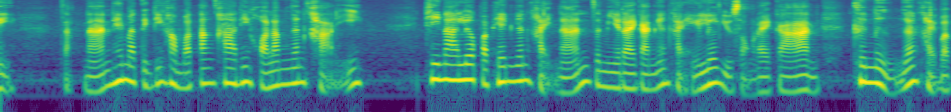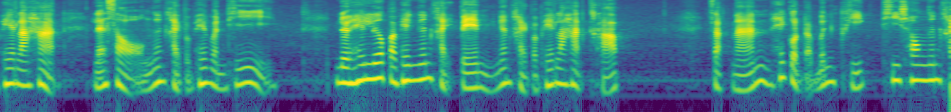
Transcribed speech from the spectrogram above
ย จากนั้นให้มาติ๊กที่คำว่าตั้งค่าที่คอลัมน์เงื่อนไข ที่หน้าเลือกประเภทเงื่อนไขนั้น จะมีรายการเงื่อนไขให้เลือกอยู่ 2 รายการ คือ 1 เงื่อนไขประเภทรหัส และ 2 เงื่อนไขประเภทวันที่ โดยให้เลือกประเภทเงื่อนไขเป็นเงื่อนไขประเภทรหัสครับ จากนั้นให้กดดับเบิลคลิกที่ช่องเงื่อนไข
